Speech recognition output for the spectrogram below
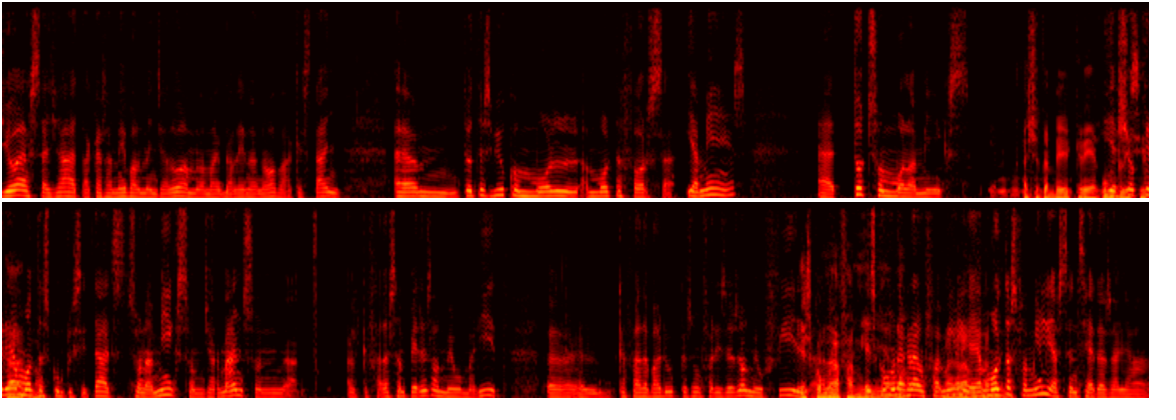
Jo he assajat a casa meva al menjador amb la Magdalena Nova aquest any. Um, tot es viu com molt, amb molta força. I a més, eh, tots som molt amics. Això també crea I complicitat, això crea no? moltes complicitats. Són amics, som germans, són... El que fa de Sant Pere és el meu marit, eh, el que fa de Baruc, que és un fariser, és el meu fill. És com una família, És com una no? gran Una família. gran Hi ha família. moltes famílies senceres allà,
